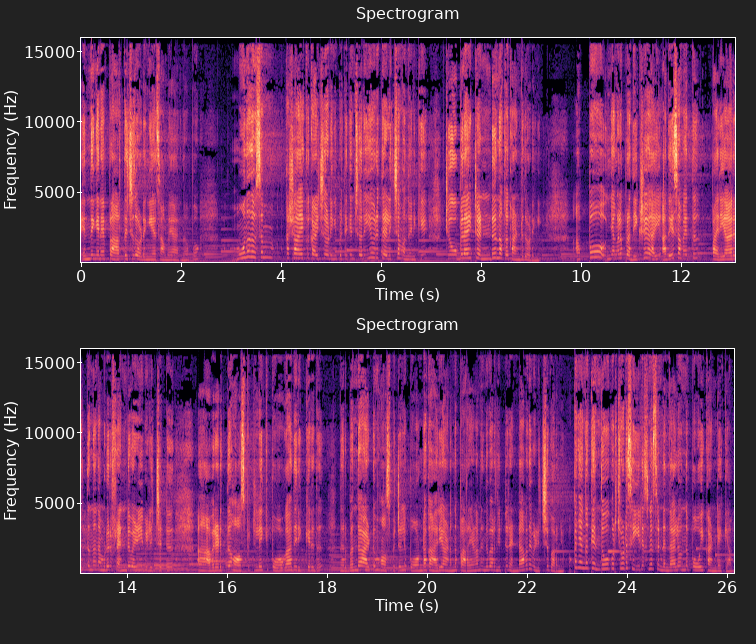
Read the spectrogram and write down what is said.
എന്നിങ്ങനെ പ്രാർത്ഥിച്ചു തുടങ്ങിയ സമയമായിരുന്നു. അപ്പോൾ മൂന്ന് ദിവസം കഷായമൊക്കെ കഴിച്ചു തുടങ്ങിയപ്പോഴത്തേക്കും ചെറിയൊരു തെളിച്ചം വന്നു. എനിക്ക് ട്യൂബ് ലൈറ്റ് ഉണ്ട് എന്നൊക്കെ കണ്ടു തുടങ്ങി. അപ്പോൾ ഞങ്ങൾ പ്രതീക്ഷയായി. അതേ സമയത്ത് പരിയാരത്തു നിന്ന് നമ്മുടെ ഒരു ഫ്രണ്ട് വഴി വിളിച്ചിട്ട് അവരടുത്ത് ഹോസ്പിറ്റലിലേക്ക് പോകാതിരിക്കരുത്. നിർബന്ധമായിട്ടും ഹോസ്പിറ്റലിൽ പോകേണ്ട കാര്യമാണെന്ന് പറയണം എന്ന് പറഞ്ഞിട്ട് രണ്ടാമത് വിളിച്ചു പറഞ്ഞു. അപ്പം ഞങ്ങൾക്ക് എന്തോ കുറച്ചുകൂടെ സീരിയസ്നെസ് ഉണ്ട്. എന്തായാലും ഒന്ന് പോയി കണ്ടേക്കാം.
